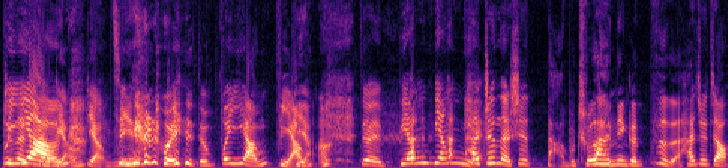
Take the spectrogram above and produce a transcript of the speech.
不 真的要叫表表今面。天我也读不一样表，表，对，表表面，它真的是打不出来那个字的，它就叫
